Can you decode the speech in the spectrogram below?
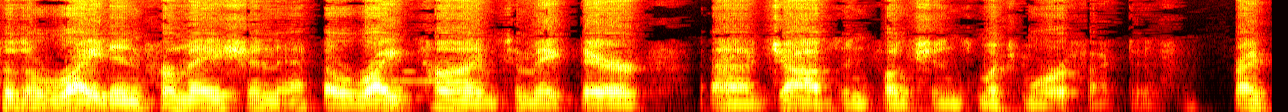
to the right information at the right time to make their uh, jobs and functions much more effective, right?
